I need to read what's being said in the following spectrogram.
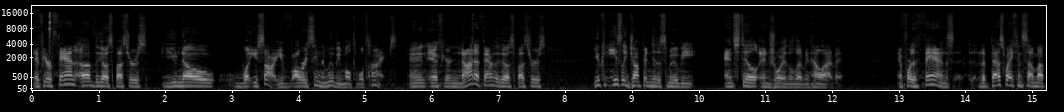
if you're a fan of the Ghostbusters, you know what you saw. You've already seen the movie multiple times. And if you're not a fan of the Ghostbusters, you can easily jump into this movie and still enjoy the living hell out of it. And for the fans, the best way I can sum up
